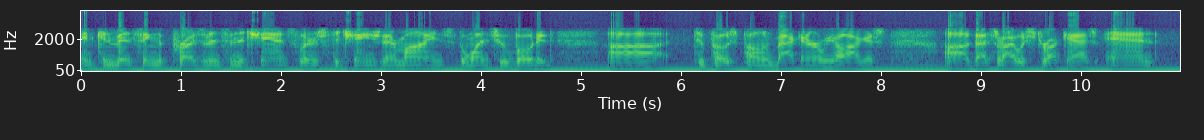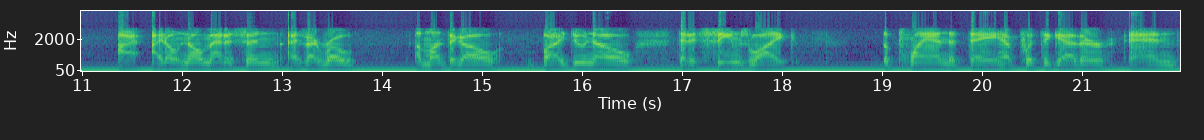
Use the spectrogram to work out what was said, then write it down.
in convincing the presidents and the chancellors to change their minds, the ones who voted uh, to postpone back in early August. Uh, that's what I was struck as. And I, I don't know medicine, as I wrote a month ago, but I do know that it seems like the plan that they have put together, and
